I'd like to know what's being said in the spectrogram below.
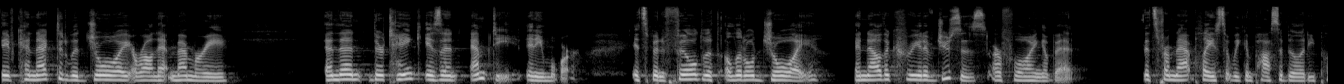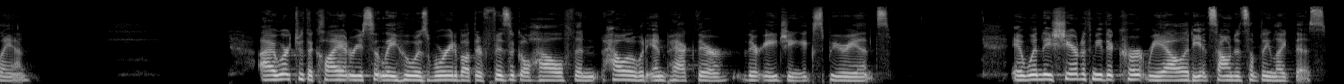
They've connected with joy around that memory and then their tank isn't empty anymore. It's been filled with a little joy. And now the creative juices are flowing a bit. It's from that place that we can possibility plan. I worked with a client recently who was worried about their physical health and how it would impact their, their aging experience. And when they shared with me their current reality, it sounded something like this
